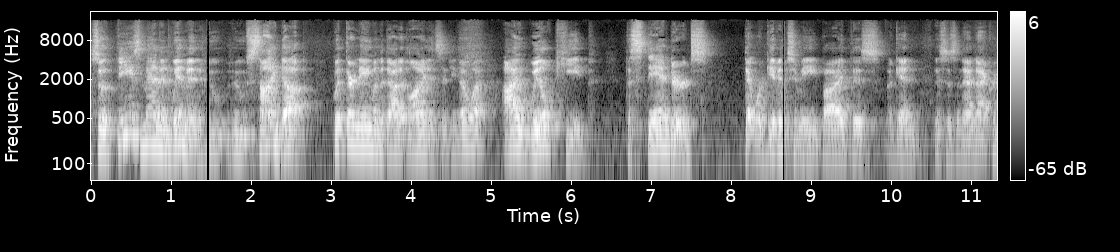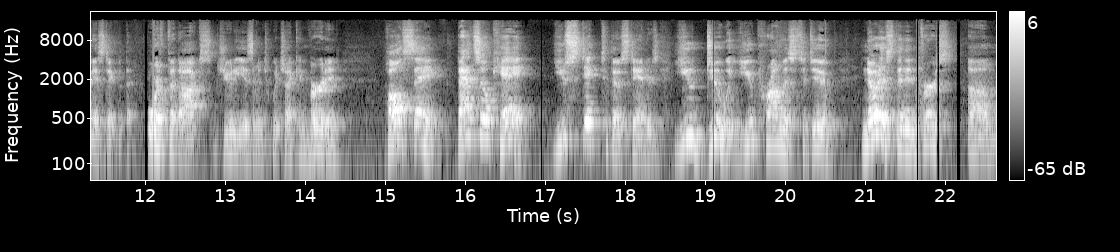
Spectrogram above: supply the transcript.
So these men and women who, who signed up, put their name on the dotted line and said, you know what, I will keep the standards that were given to me by this, again, this is an anachronistic, but the Orthodox Judaism into which I converted. Paul's saying, that's okay. You stick to those standards. You do what you promised to do. Notice that in verse um,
